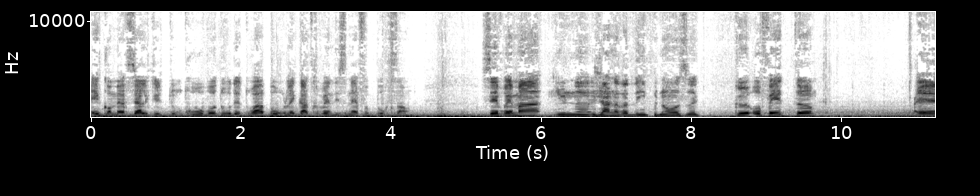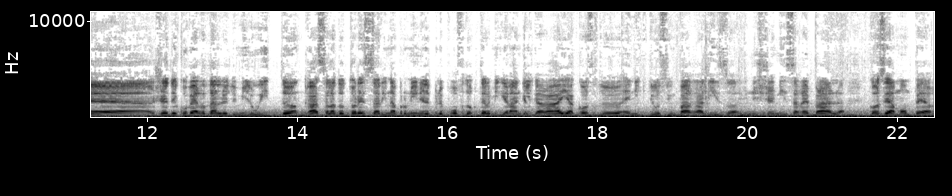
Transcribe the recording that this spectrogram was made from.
et commerciale que tu trouves autour de toi pour les 99%. C'est vraiment une genre d'hypnose que, au fait, euh, j'ai découvert dans le 2008, grâce à la doctoresse Sarina Brunini et le prof docteur Miguel Angel Garay, à cause d'un ictus, une paralyse, une ischémie cérébrale causée à mon père,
